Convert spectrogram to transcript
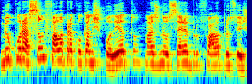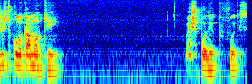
Meu coração fala para colocar no espoleto, mas o meu cérebro fala para eu ser justo e colocar no OK. Vai espoleto, foda-se.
